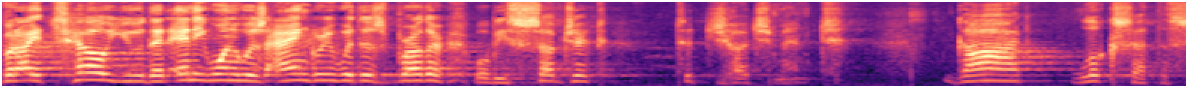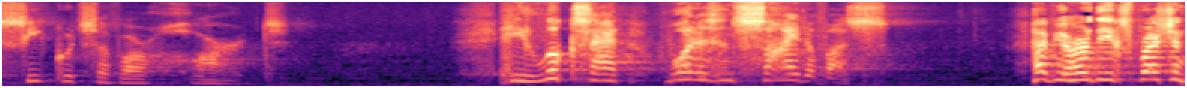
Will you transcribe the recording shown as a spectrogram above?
But I tell you that anyone who is angry with his brother will be subject to judgment. God looks at the secrets of our heart. He looks at what is inside of us. Have you heard the expression,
